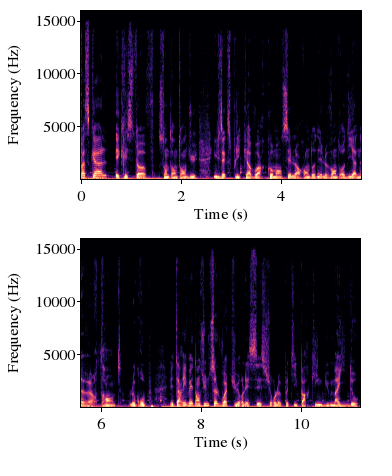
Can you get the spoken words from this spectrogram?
Pascal et Christophe sont entendus. Ils expliquent avoir commencé leur randonnée le vendredi à 9h30. Le groupe est arrivé dans une seule voiture laissée sur le petit parking du Maïdo.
